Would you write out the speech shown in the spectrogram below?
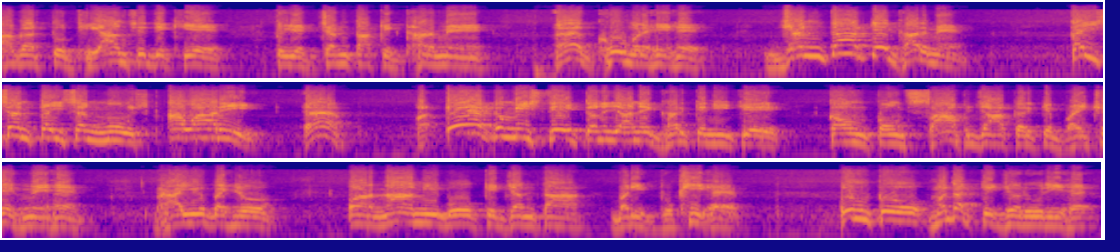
अगर तो ध्यान से देखिए तो ये जनता के घर में घूम रहे हैं। जनता के घर में कैसन कैसन मुस्क आवारी, है? और एक मिस्टेक तो जाने घर के नीचे कौन कौन सांप जा करके बैठे हुए हैं। भाइयों, बहनों, और नामी बो की जनता बड़ी दुखी है। उनको मदद की ज़रूरी है।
